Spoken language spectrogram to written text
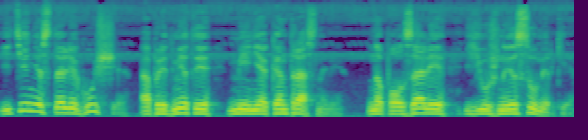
и тени стали гуще, а предметы менее контрастными. Наползали южные сумерки.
